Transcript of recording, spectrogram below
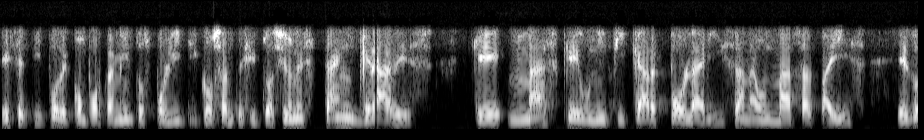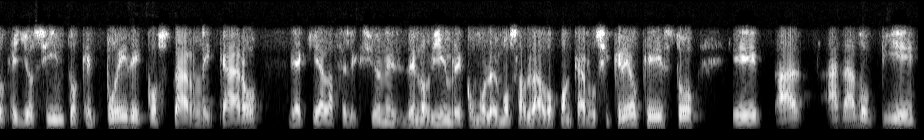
este tipo de comportamientos políticos ante situaciones tan graves que más que unificar polarizan aún más al país, es lo que yo siento que puede costarle caro de aquí a las elecciones de noviembre, como lo hemos hablado, Juan Carlos. Y creo que esto eh, ha, dado pie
